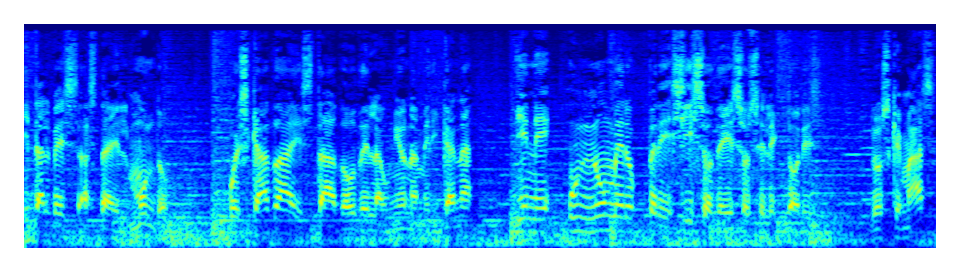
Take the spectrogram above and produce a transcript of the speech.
y tal vez hasta el mundo, pues cada estado de la Unión Americana tiene un número preciso de esos electores. Los que más,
